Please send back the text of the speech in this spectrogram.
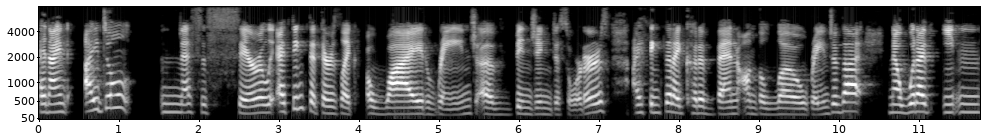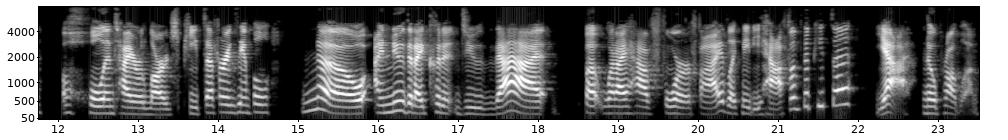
and i i don't necessarily i think that there's like a wide range of binging disorders. I think that i could have been on the low range of that. Now would i've eaten a whole entire large pizza for example? No i knew that i couldn't do that but what I have four or five, like maybe half of the pizza, yeah, no problem.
